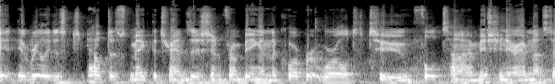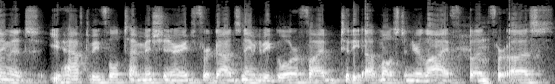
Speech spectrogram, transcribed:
it, it really just helped us make the transition from being in the corporate world to full time missionary. I'm not saying that you have to be full time missionary for God's name to be glorified to the utmost in your life, but mm. for us,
